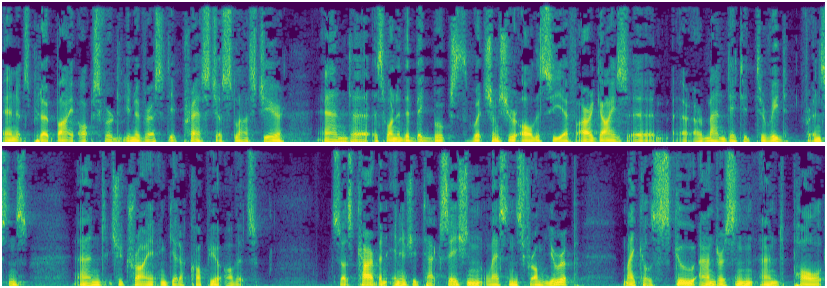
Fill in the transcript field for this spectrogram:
and it was put out by Oxford University Press just last year, And uh, it's one of the big books, which I'm sure all the CFR guys uh, are mandated to read, for instance. And should try and get a copy of it. So it's Carbon Energy Taxation, Lessons from Europe, Michael Skou Andersen and Paul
